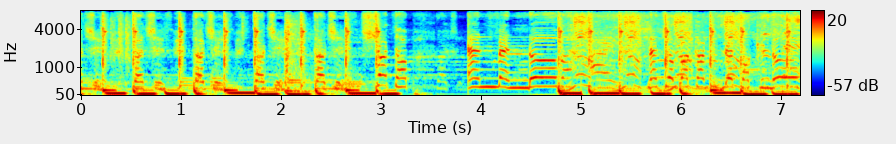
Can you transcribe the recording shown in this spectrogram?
touch it, touch it, touch it, touch it. Shut up and bend over. Let your back do the talking over.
